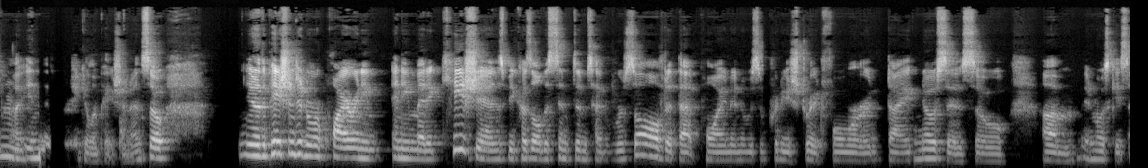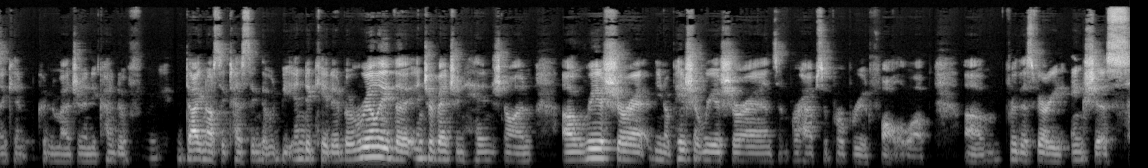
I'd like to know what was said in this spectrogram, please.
mm. uh, in this particular patient. And so you know the patient didn't require any any medications because all the symptoms had resolved at that point and it was a pretty straightforward diagnosis. So um, in most cases i can't, couldn't imagine any kind of diagnostic testing that would be indicated but really the intervention hinged on uh, reassurance you know patient reassurance and perhaps appropriate follow-up um, for this very anxious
